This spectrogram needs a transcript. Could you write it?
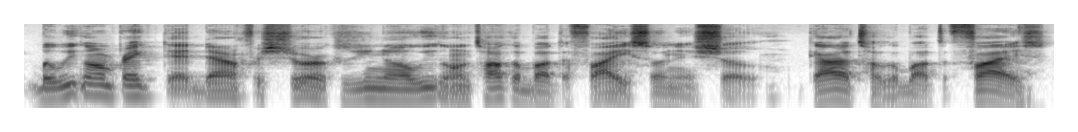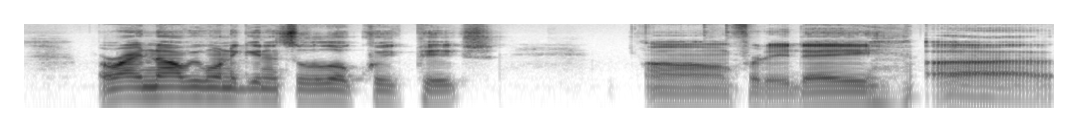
But we're gonna break that down for sure because you know we're gonna talk about the fights on this show. Gotta talk about the fights. But right now we want to get into a little quick picks um for the day. Uh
